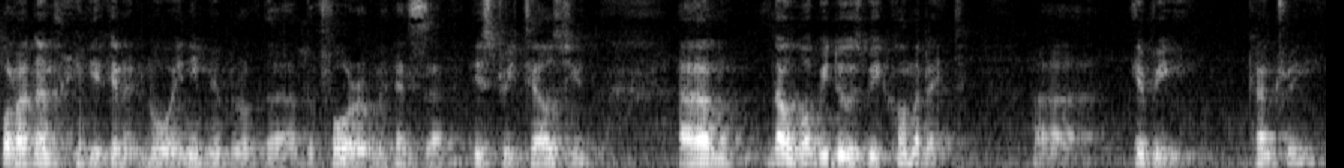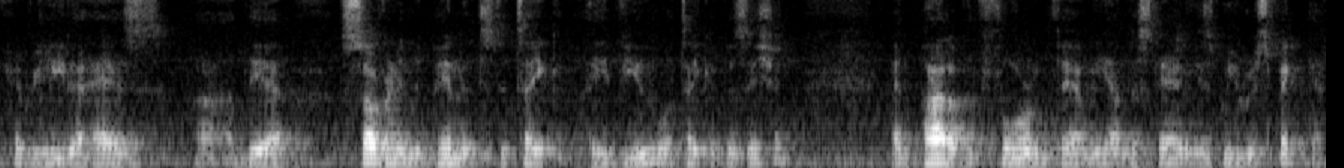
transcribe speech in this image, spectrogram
Well, I don't think you can ignore any member of the, the forum, as uh, history tells you. Um, no, what we do is we accommodate. Uh, every country, every leader has uh, their sovereign independence to take a view or take a position. And part of the forum family understanding is we respect that.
